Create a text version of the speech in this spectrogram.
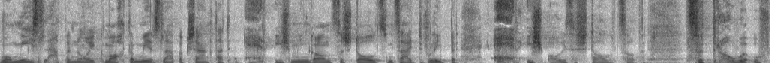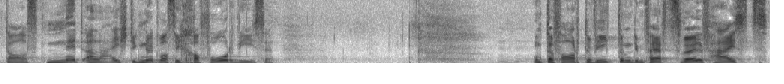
wo mein Leben neu gemacht hat, mir das Leben geschenkt hat. Er ist mein ganzer Stolz. Und sagt der Philipper, er ist unser Stolz. Oder? Das Vertrauen auf das, nicht eine Leistung, nicht was ich vorweisen kann. Und dann fährt er weiter und im Vers 12 heißt es,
